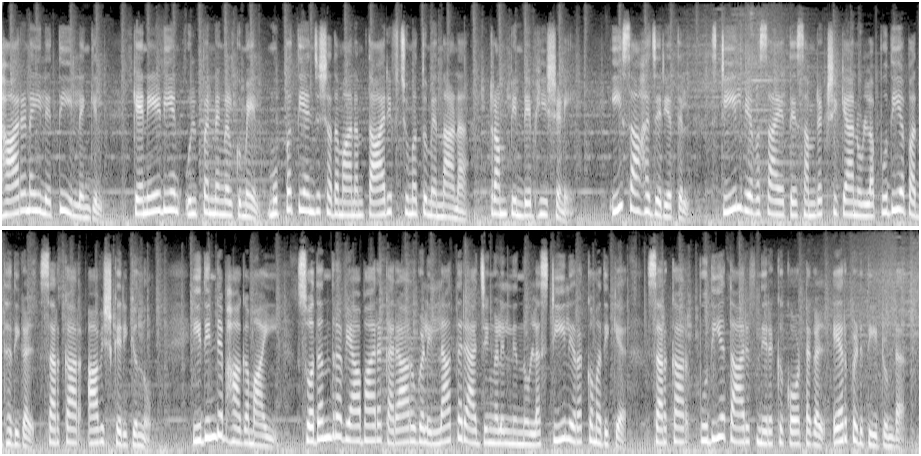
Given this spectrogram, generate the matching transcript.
ധാരണയിലെത്തിയില്ലെങ്കിൽ കനേഡിയൻ ഉൽപ്പന്നങ്ങൾക്കുമേൽ മുപ്പത്തിയഞ്ച് ശതമാനം താരിഫ് ചുമത്തുമെന്നാണ് ട്രംപിന്റെ ഭീഷണി. ഈ സാഹചര്യത്തിൽ സ്റ്റീൽ വ്യവസായത്തെ സംരക്ഷിക്കാനുള്ള പുതിയ പദ്ധതികൾ സർക്കാർ ആവിഷ്കരിക്കുന്നു. ഇതിന്റെ ഭാഗമായി സ്വതന്ത്ര വ്യാപാര കരാറുകളില്ലാത്ത രാജ്യങ്ങളിൽ നിന്നുള്ള സ്റ്റീൽ ഇറക്കുമതിക്ക് സർക്കാർ പുതിയ താരിഫ് നിരക്ക് കോട്ടകൾ ഏർപ്പെടുത്തിയിട്ടുണ്ട്.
